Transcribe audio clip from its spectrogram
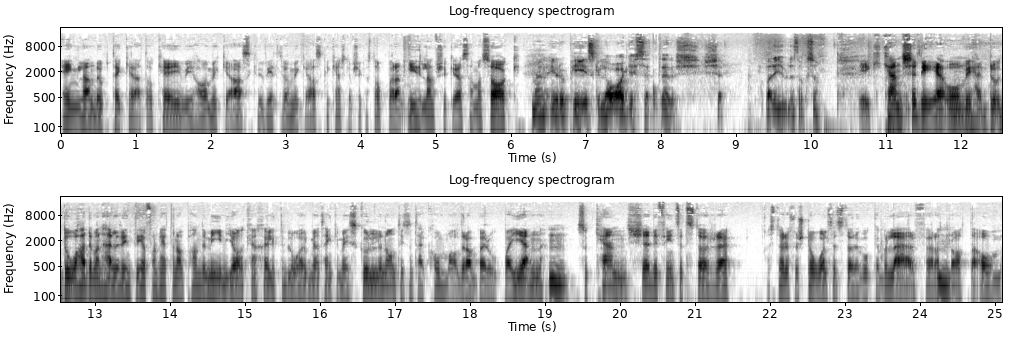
England upptäcker att okej, okay, vi har mycket ask, vi vet att vi har mycket ask, vi kanske ska försöka stoppa den. Irland försöker göra samma sak. Men europeisk lag sätter käppar i hjulet också. Eh, kanske det, och mm. vi, då, då, hade man heller inte erfarenheten av pandemin. Jag kanske är lite blåögd, men jag tänker mig, skulle någonting sånt här komma och drabba Europa igen, mm. så kanske det finns ett större större förståelse, ett större vokabulär för att mm. prata om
